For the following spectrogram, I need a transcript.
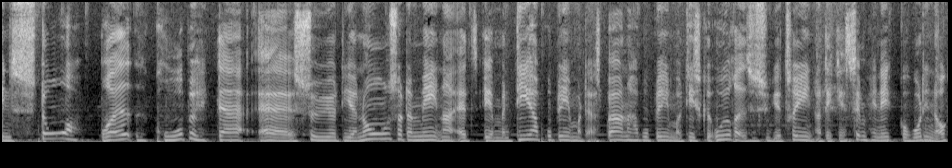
en stor, bred gruppe, der øh, søger diagnoser, der mener, at jamen, de har problemer, deres børn har problemer, de skal udredes i psykiatrien, og det kan simpelthen ikke gå hurtigt nok.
